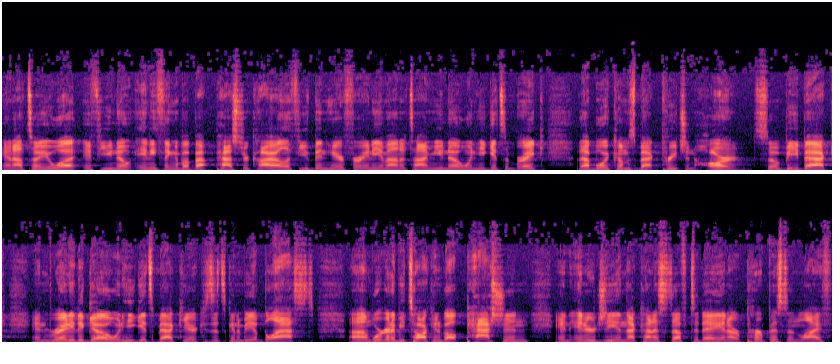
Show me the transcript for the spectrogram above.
And I'll tell you what, if you know anything about Pastor Kyle, if you've been here for any amount of time, you know when he gets a break, that boy comes back preaching hard. So be back and ready to go when he gets back here because it's going to be a blast. Um, we're going to be talking about passion and energy and that kind of stuff today and our purpose in life.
